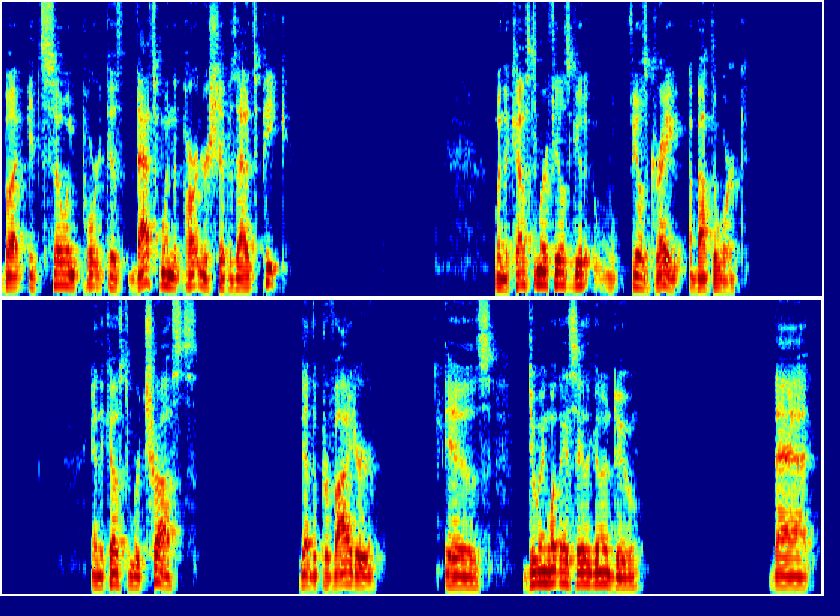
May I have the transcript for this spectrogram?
But it's so important because that's when the partnership is at its peak. When the customer feels good, feels great about the work, and the customer trusts that the provider is doing what they say they're going to do, that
